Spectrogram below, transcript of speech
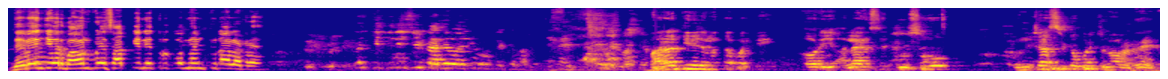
देवेंद्र जी और बावनकुळे साहब के नेतृत्व में हम चुनाव लड़ रहे हैं। तो कितनी सीट आने वाली है वो कैसे मालूम? भारतीय जनता पार्टी और अलायंस से दो सौ उनचास सीटों पर चुनाव लड़ रहे हैं।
